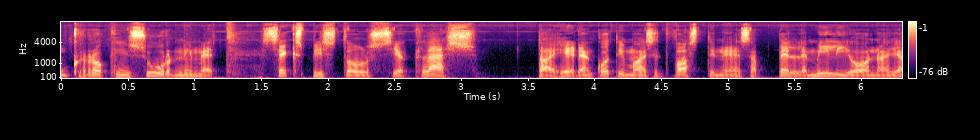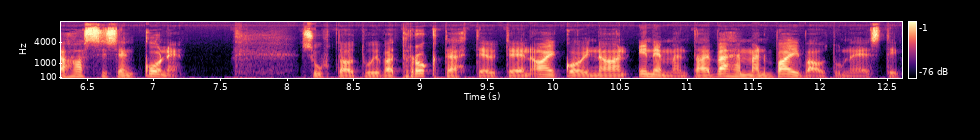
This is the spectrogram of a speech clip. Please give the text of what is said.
Punkrockin suurnimet Sex Pistols ja Clash tai heidän kotimaiset vastineensa Pelle Miljoona ja Hassisen kone suhtautuivat rocktähteyteen aikoinaan enemmän tai vähemmän vaivautuneesti,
